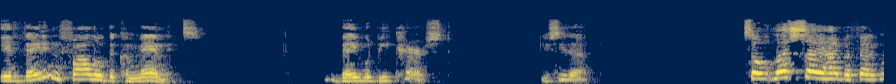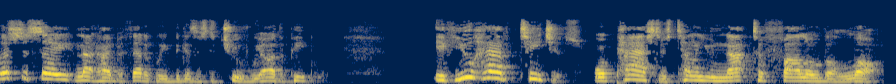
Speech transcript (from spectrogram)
If they didn't follow the commandments, they would be cursed. You see that? So let's say hypothetically, let's just say not hypothetically because it's the truth, we are the people. If you have teachers or pastors telling you not to follow the law,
